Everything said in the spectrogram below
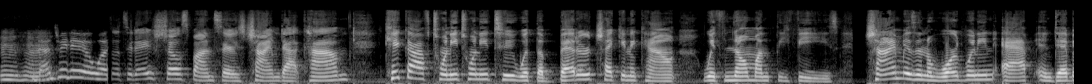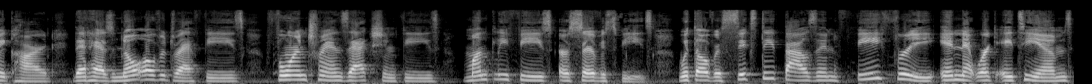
Mm-hmm. That video was. So today's show sponsor is Chime.com. Kick off 2022 with a better checking account with no monthly fees. Chime is an award winning app and debit card that has no overdraft fees, foreign transaction fees, monthly fees, or service fees. With over 60,000 fee free in network ATMs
